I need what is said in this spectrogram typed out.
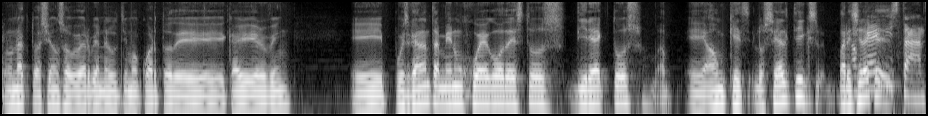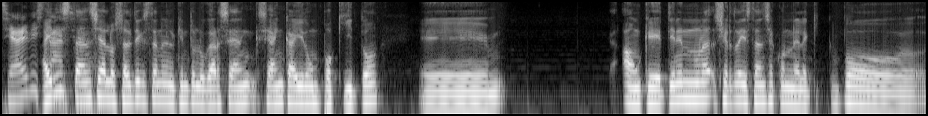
con una actuación soberbia en el último cuarto de Kyrie Irving, eh, pues ganan también un juego de estos directos, eh, aunque los Celtics pareciera que... Hay distancia, hay distancia. Hay distancia, los Celtics están en el quinto lugar, se han, se han caído un poquito. Eh, aunque tienen una cierta distancia con el equipo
